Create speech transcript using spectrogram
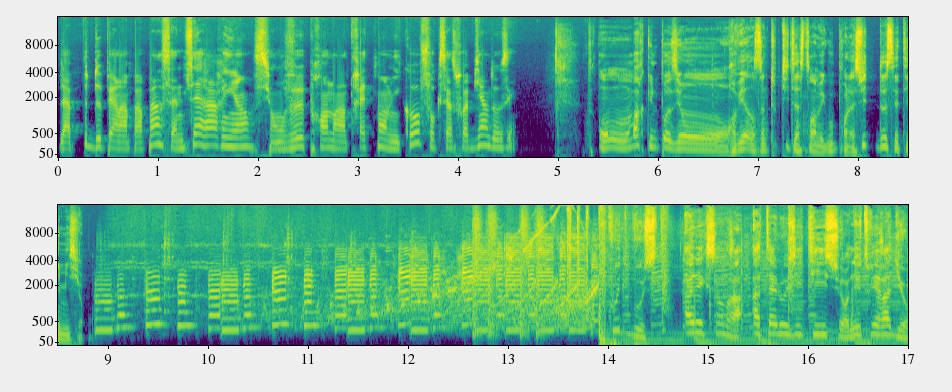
la poudre de perlimpinpin, ça ne sert à rien. Si on veut prendre un traitement myco, faut que ça soit bien dosé. On marque une pause et on revient dans un tout petit instant avec vous pour la suite de cette émission. Boost. Alexandra Ataloziti sur Nutri Radio.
